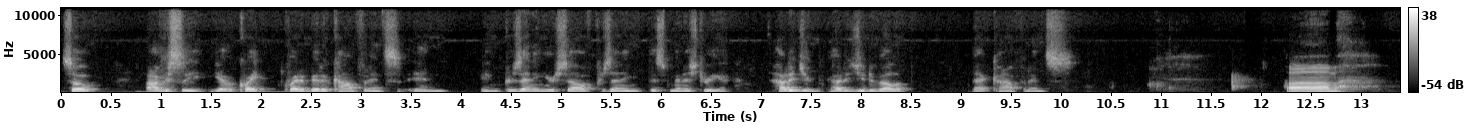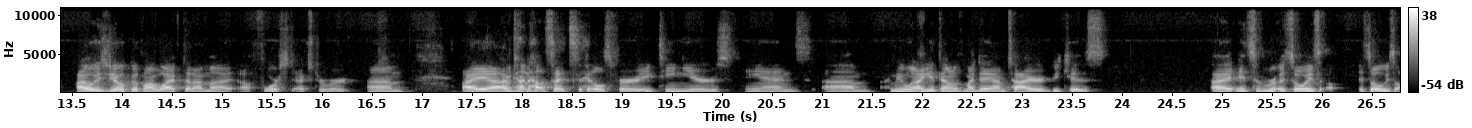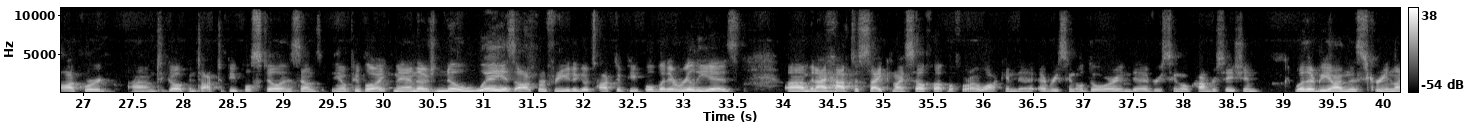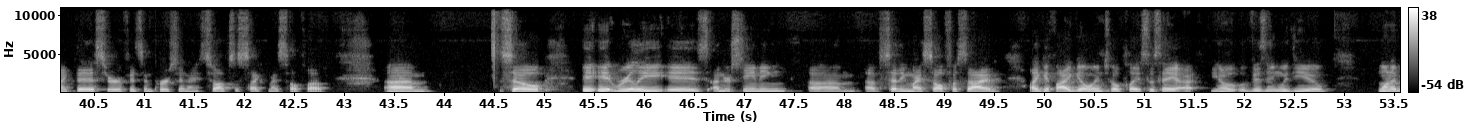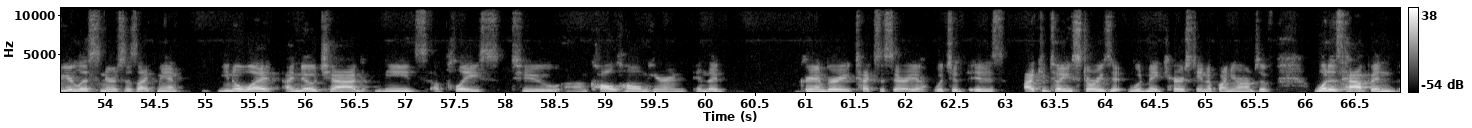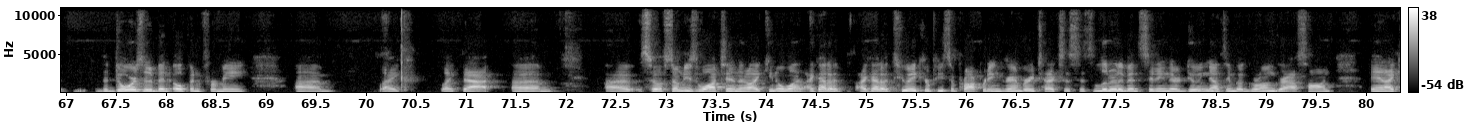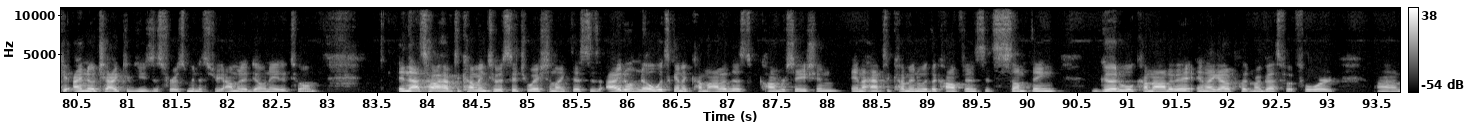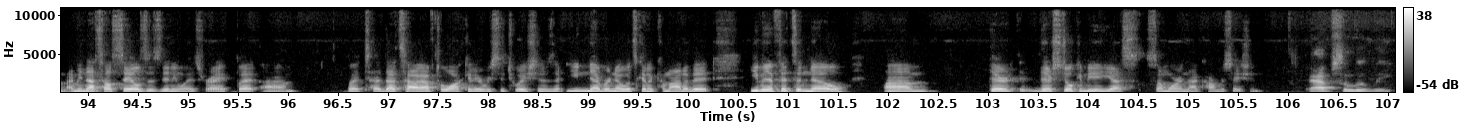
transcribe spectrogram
so obviously you have quite quite a bit of confidence in in presenting yourself, presenting this ministry. How did you how did you develop that confidence? Um, I always joke with my wife that I'm a, a forced extrovert. Um, I, uh, I've done outside sales for 18 years, and um, I mean, when I get done with my day, I'm tired because I, it's it's always it's always awkward um, to go up and talk to people still. And it sounds, you know, people are like, man, there's no way it's awkward for you to go talk to people, but it really is. Um, and I have to psych myself up before I walk into every single door, into every single conversation, whether it be on the screen like this or if it's in person. I still have to psych myself up. Um, so it, it, really is understanding um, of setting myself aside. Like if I go into a place, let's say, uh, you know, visiting with you, one of your listeners is like, man, you know what? I know Chad needs a place to um, call home here in, in the Granbury, Texas area, which it is I could tell you stories that would make hair stand up on your arms of what has happened, the doors that have been open for me, um, like like that. Um, uh, so if somebody's watching, they're like, you know what, I got a I got a two acre piece of property in Granbury, Texas. It's literally been sitting there doing nothing but growing grass on, and I can, I know Chad could use this for his ministry. I'm going to donate it to him. And that's how I have to come into a situation like this. Is I don't know what's going to come out of this conversation, and I have to come in with the confidence that something good will come out of it, and I got to put my best foot forward. Um, I mean, that's how sales is, anyways, right? But um, but uh, that's how I have to walk in every situation. Is that you never know what's going to come out of it, even if it's a no. Um, there there still can be a yes somewhere in that conversation. Absolutely,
